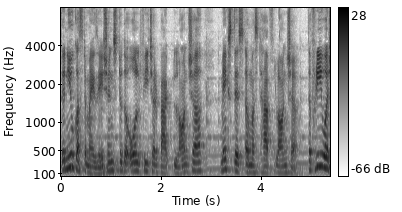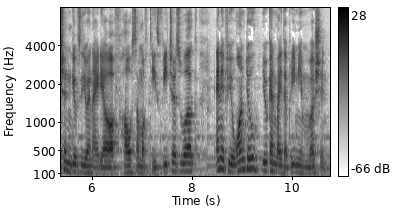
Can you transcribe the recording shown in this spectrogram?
The new customizations to the old feature-packed launcher makes this a must-have launcher. The free version gives you an idea of how some of these features work and if you want to, you can buy the premium version.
